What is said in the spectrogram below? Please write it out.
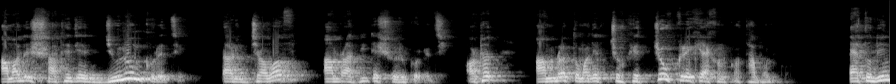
আমাদের সাথে যে জুলুম করেছে তার জবাব আমরা দিতে শুরু করেছি। অর্থাৎ আমরা তোমাদের চোখে চোখ রেখে এখন কথা বলব। এতদিন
